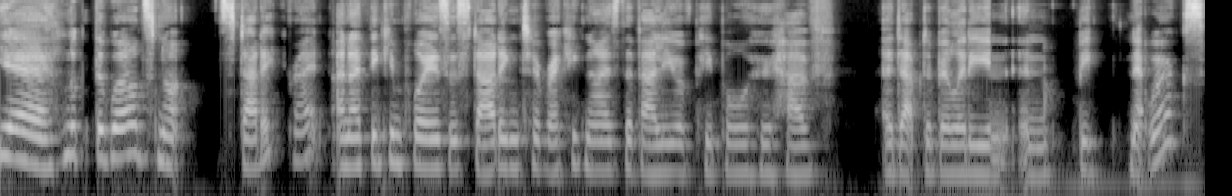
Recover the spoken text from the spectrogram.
Yeah, look, the world's not static, right? And I think employers are starting to recognize the value of people who have adaptability and, and, big networks.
